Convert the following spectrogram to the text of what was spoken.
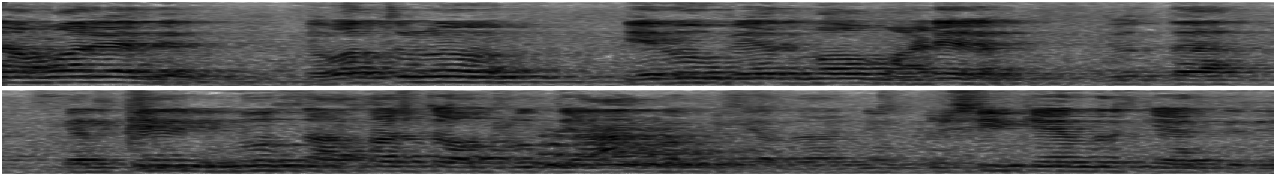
ನಮ್ಮವರೇ ಇದೆ ಯಾವತ್ತೂ ಏನೂ ಭೇದ ಭಾವ ಮಾಡಿಲ್ಲ. ಇವತ್ತು ಕಲ್ಕೇರಿ ಇನ್ನೂ ಸಾಕಷ್ಟು ಅಭಿವೃದ್ಧಿ ಆಗ್ಬೇಕಾಗ್ಯದ ನೀವು ಕೃಷಿ ಕೇಂದ್ರ ಕೇಳ್ತೀರಿ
